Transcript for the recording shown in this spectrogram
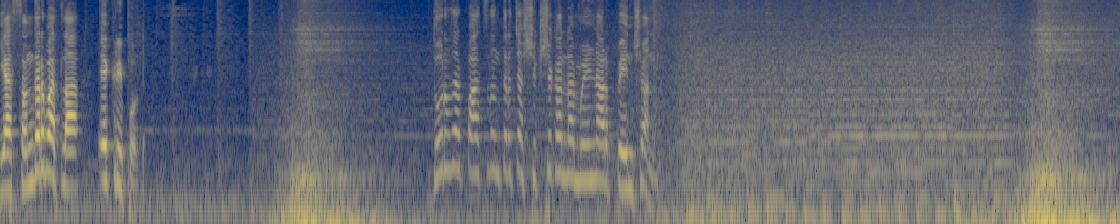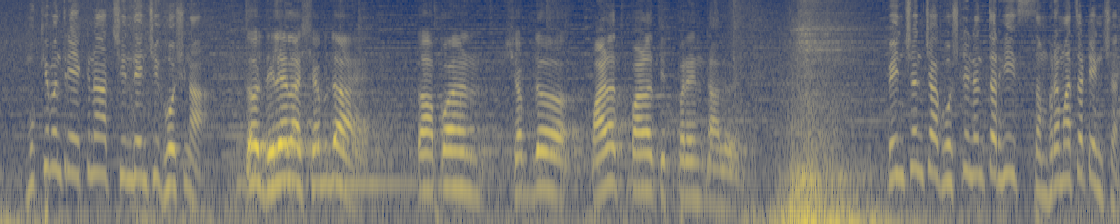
या संदर्भातला एक रिपोर्ट. दोन हजार पाच नंतरच्या शिक्षकांना मिळणार पेन्शन. मुख्यमंत्री एकनाथ शिंदेची घोषणा. तो दिलेला शब्द आहे तो आपण शब्द पाळत पाळत इथपर्यंत आलोय. पेन्शनच्या घोषणेनंतर ही संभ्रमाचं टेन्शन.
